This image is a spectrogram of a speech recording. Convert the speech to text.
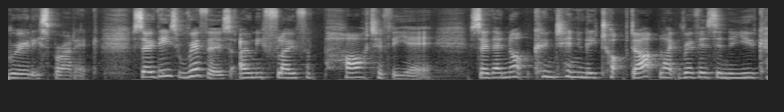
really sporadic. So these rivers only flow for part of the year. So they're not continually topped up like rivers in the UK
